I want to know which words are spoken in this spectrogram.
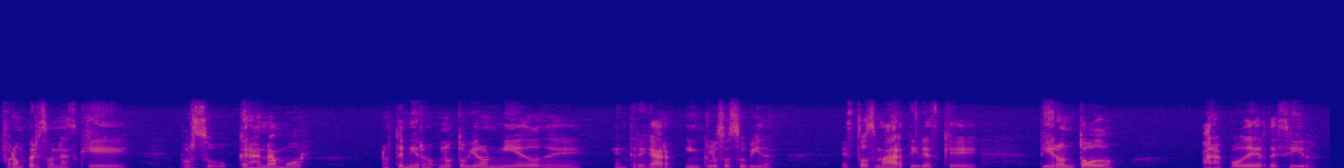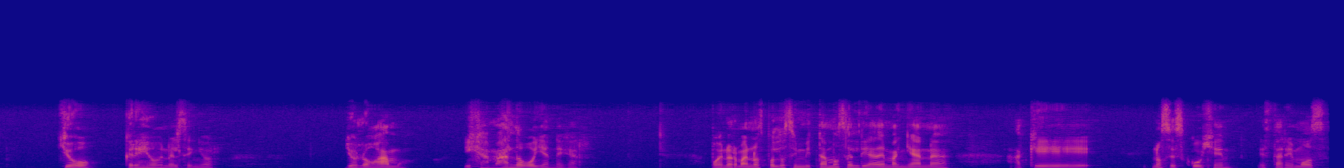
fueron personas que por su gran amor no, no tuvieron miedo de entregar incluso su vida. Estos mártires que dieron todo para poder decir, yo creo en el Señor, yo lo amo y jamás lo voy a negar. Bueno hermanos, pues los invitamos el día de mañana a que nos escuchen. Estaremos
